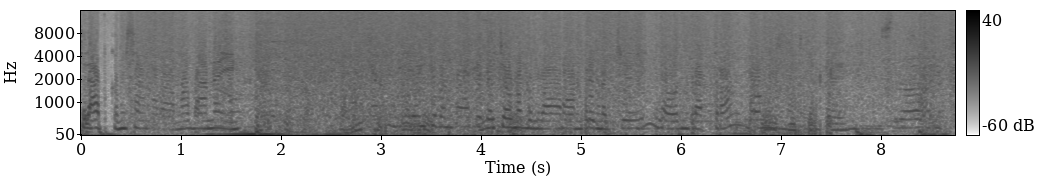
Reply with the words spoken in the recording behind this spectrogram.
ស្ដាប់កំសត់អារម្មណ៍បានហើយយើងជាបន្តទៅចូលមកដំណើរអារម្មណ៍ប្រិមិត្តជើងដូនប្រាប់ត្រង់បងទៅស្រ័យប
